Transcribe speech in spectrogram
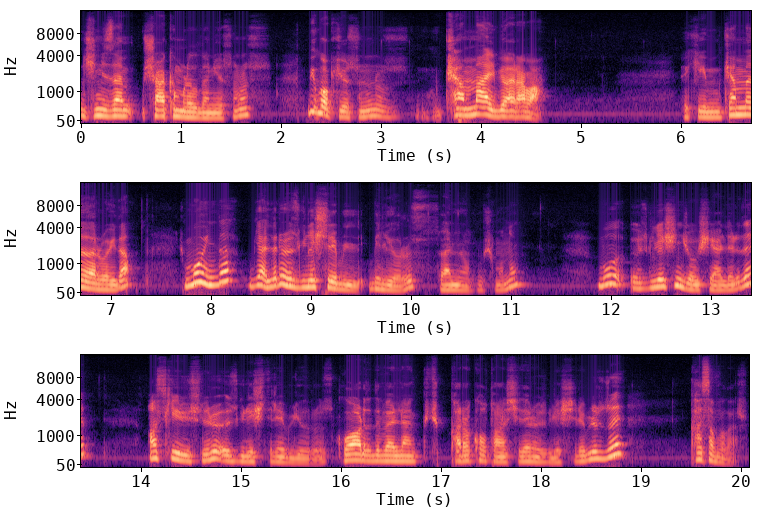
içinizden şarkı mırıldanıyorsunuz. Bir bakıyorsunuz mükemmel bir araba. Peki mükemmel arabayı da şimdi bu oyunda yerleri özgürleştirebiliyoruz. Söylemeyi unutmuşum onu. Bu özgürleşince o yerleri de askeri üsleri özgürleştirebiliyoruz. Guarda'da verilen küçük karakol tarzı şeyleri özgürleştirebiliyoruz ve kasabalar.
